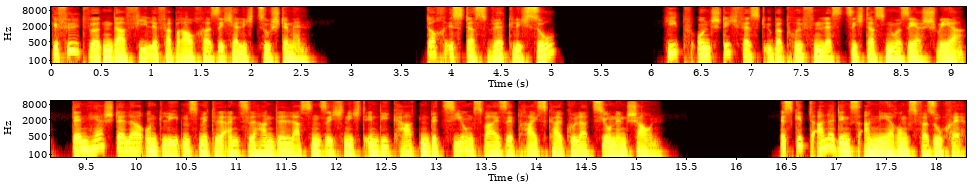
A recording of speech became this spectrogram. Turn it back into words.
Gefühlt würden da viele Verbraucher sicherlich zustimmen. Doch ist das wirklich so? Hieb- und stichfest überprüfen lässt sich das nur sehr schwer, denn Hersteller und Lebensmitteleinzelhandel lassen sich nicht in die Karten bzw. Preiskalkulationen schauen. Es gibt allerdings Annäherungsversuche.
